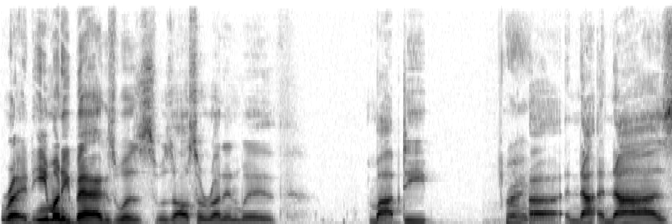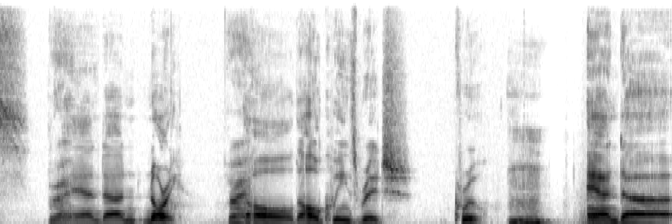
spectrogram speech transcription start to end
Right. E Money Bags was was also running with Mobb Deep, Right. uh, and and Nas, Right. and uh, Nori. right. the whole the whole Queensbridge crew. Mm-hmm. And uh,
